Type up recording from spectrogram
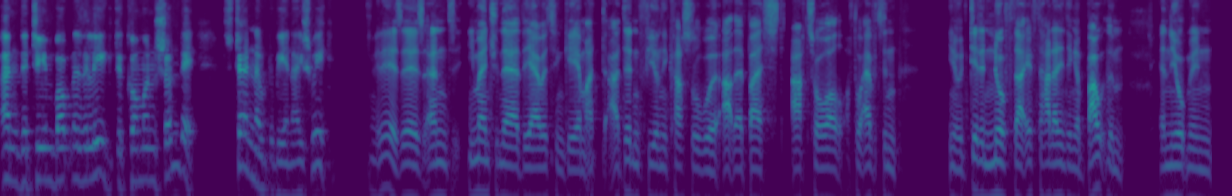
and the team bottom of the league to come on Sunday. It's turned out to be a nice week. It is, it is. And you mentioned there the Everton game. I, I didn't feel Newcastle were at their best at all. I thought Everton, you know, did enough that if they had anything about them in the opening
